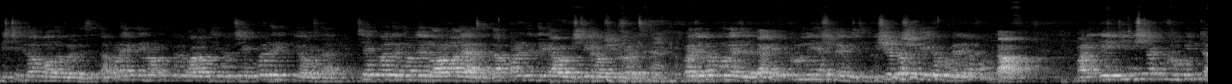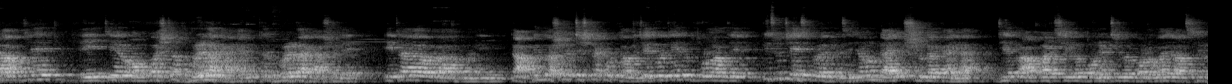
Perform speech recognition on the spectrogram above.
মিষ্টি খাওয়া বন্ধ করে দিয়েছে। তারপরে একদিন হঠাৎ করে ভাবলাম যে চেক করে দেখি কি অবস্থা। চেক করে দেখলাম যে নর্মালে আছে। তারপরে থেকে আবার মিষ্টি খাওয়া শুরু হয়েছে। বা যেটা বলে যে প্যাকেট খুললেই আসলে মিষ্টি বিষয়টা আসলে এরকম, এটা খুব টাফ মানে এই জিনিসটা খুবই টাফ যে এই যে অভ্যাসটা ধরে রাখা হ্যাবিটটা ধরে রাখা আসলে। এটা মানে কিন্তু আসলে চেষ্টা করতে হবে। যেহেতু যেহেতু বললাম যে কিছু চেঞ্জ করে যেমন ডাইরেক্ট সুগার খাই না, যেহেতু আব্বার ছিল, বোনের ছিল, বড় ভাইয়ের ছিল,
